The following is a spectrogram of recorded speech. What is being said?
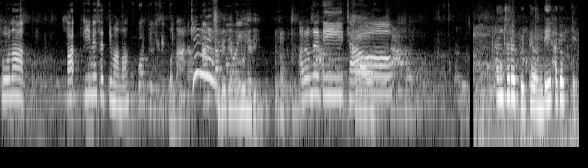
Buona fa- fine settimana. Ci vediamo lunedì. A lunedì. Ciao. 한 줄을 불태운 뒤 하굣길.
